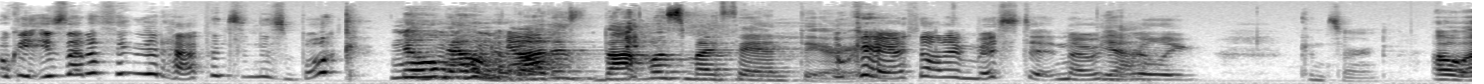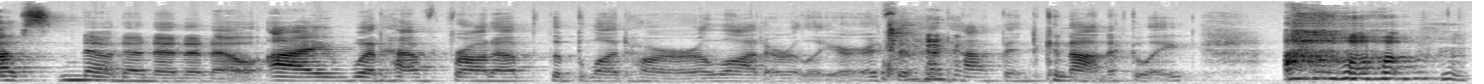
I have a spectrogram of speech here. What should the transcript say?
Okay, is that a thing that happens in this book? no, No, no, no. that is that was my fan theory. Okay, I thought I missed it and I was Yeah. really concerned. Oh, abs- no, no, no, no, no. I would have brought up the blood horror a lot earlier if it had happened canonically. Um,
